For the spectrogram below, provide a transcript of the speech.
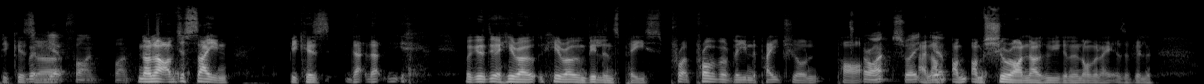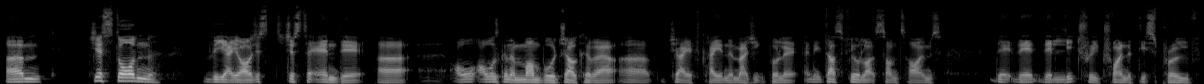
because uh, yeah, fine, fine. no, no, I'm just saying because that that we're going to do a hero hero and villains piece, pro- probably in the Patreon part. All right, sweet. and yeah. I'm, I'm, I'm sure I know who you're going to nominate as a villain. Um, just on VAR, just just to end it, uh, I, I was going to mumble a joke about uh, JFK and the magic bullet, and it does feel like sometimes they're, they're they're literally trying to disprove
